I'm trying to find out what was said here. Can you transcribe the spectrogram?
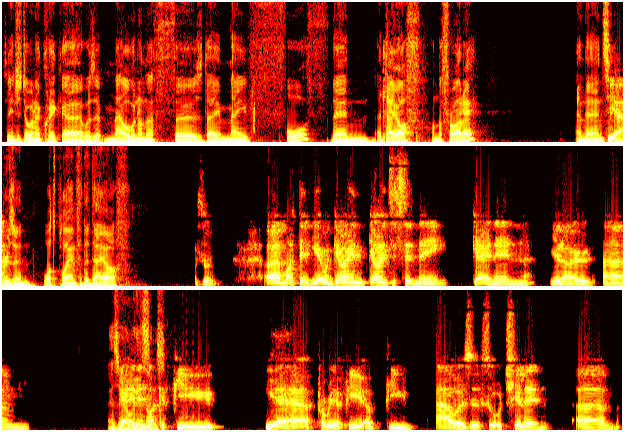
So you're just doing a quick, uh, was it Melbourne on the Thursday, May 4th? Then a day off on the Friday? And then Sydney, Yeah. Brisbane. What's planned for the day off? So, um, I think yeah, we're going going to Sydney, getting in, you know, um, As getting in like a few, yeah, probably a few a few hours of sort of chilling. Um,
